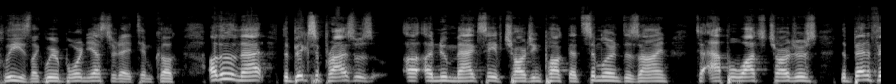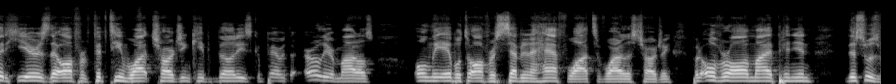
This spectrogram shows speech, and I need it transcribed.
please, like we were born yesterday, Tim Cook. Other than that, the big surprise was a, a, new MagSafe charging puck that's similar in design to Apple Watch chargers. The benefit here is they offer 15 watt charging capabilities compared with the earlier models only able to offer seven and a half watts of wireless charging. But overall, in my opinion, this was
